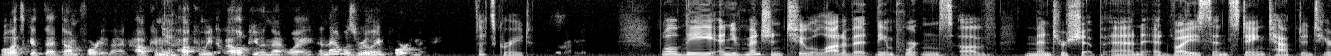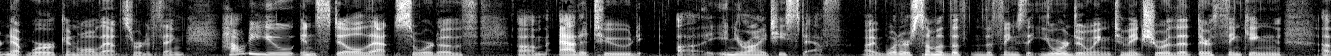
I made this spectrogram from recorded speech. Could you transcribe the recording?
well, let's get that done for you then. How can we how can we develop you in that way? And that was really important to me. That's great. Well, the and you've mentioned too a lot of it the importance of mentorship and advice and staying tapped into your network and all that sort of thing. How do you instill that sort of um, attitude uh, in your IT staff? Uh, what are some of the the things that you're doing to make sure that they're thinking uh,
